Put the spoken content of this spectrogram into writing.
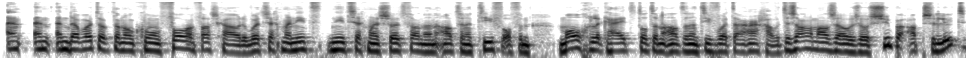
En, en, en daar wordt ook dan ook gewoon vol aan vastgehouden. Wordt zeg maar niet, niet zeg maar een soort van een alternatief of een mogelijkheid tot een alternatief wordt daar aangehouden. Het is allemaal zo, zo super absoluut.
